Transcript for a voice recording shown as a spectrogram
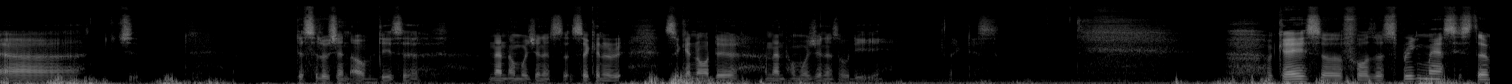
uh, the solution of this uh, non-homogeneous second order non-homogeneous ODE like this okay so for the spring mass system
